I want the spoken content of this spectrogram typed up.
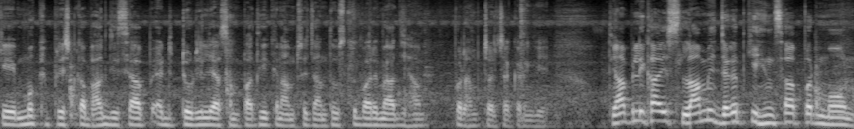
के मुख्य पृष्ठ का भाग, जिसे आप एडिटोरियल या संपादकीय के नाम से जानते हैं, उसके बारे में आज यहाँ पर हम चर्चा करेंगे। तो यहाँ पे लिखा इस्लामी जगत की हिंसा पर मौन।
